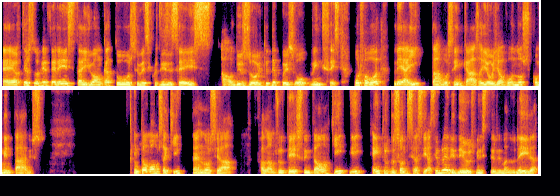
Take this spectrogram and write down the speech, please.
É, o texto de referência está em João 14, versículos 16 ao 18 e depois o 26. Por favor, leia aí, tá? Você em casa e eu já vou nos comentários. Então, vamos aqui, né? Nós já falamos do texto, então, aqui, e a introdução disse assim, a Assembleia de Deus, Ministério de Madureira,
